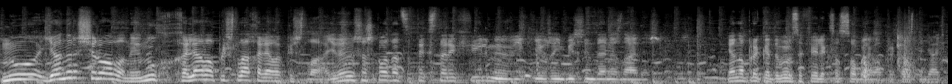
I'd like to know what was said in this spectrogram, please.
Ну, я не розчарований. Ну, халява прийшла, халява пішла. Єдине, що шкода, це тих старих фільмів, які вже більше ніде не знайдеш. Я, наприклад, дивився Фелікса Соболєва, прекрасний дядько.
